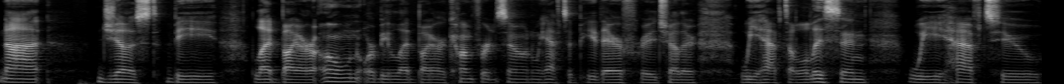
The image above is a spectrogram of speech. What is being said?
not just be led by our own or be led by our comfort zone. We have to be there for each other. We have to listen. We have to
